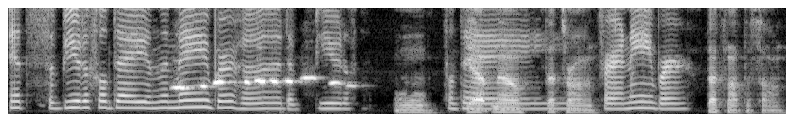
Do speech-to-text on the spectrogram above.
it's a beautiful day in the neighborhood. A beautiful mm, day. Yep, no, that's wrong. For a neighbor. that's not the song.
